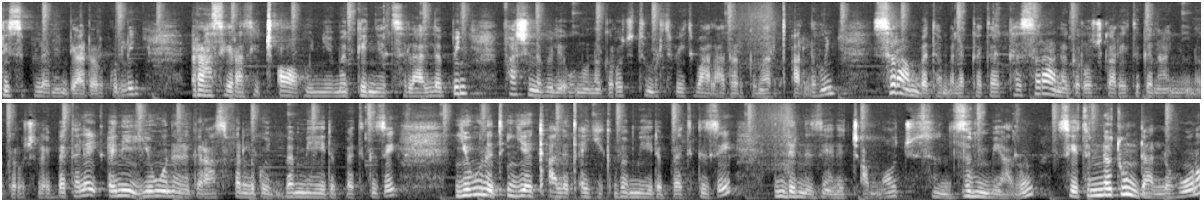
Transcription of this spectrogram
ዲስፕሊን እንዲያደርጉልኝ ራሴ ራሴ ጨዋ ሁኜ መገኘት ስላለብኝ fashionable የሆኑ ነገሮች ትምህርት ቤት ባላደርግ መርጣለሁኝ። ስራን በተመለከተ ከስራ ነገሮች ጋር የተገናኙ ነገሮች ላይ በተለይ እኔ የሆነ ነገር አስፈልጎኝ በሚሄድበት ጊዜ የሆነ ጥያቄ ልጠይቅ በሚሄድበት ጊዜ እንደነዚህ አይነት ጫማዎች ዝም ያሉ ሴትነቱ እንዳለ ሆኖ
